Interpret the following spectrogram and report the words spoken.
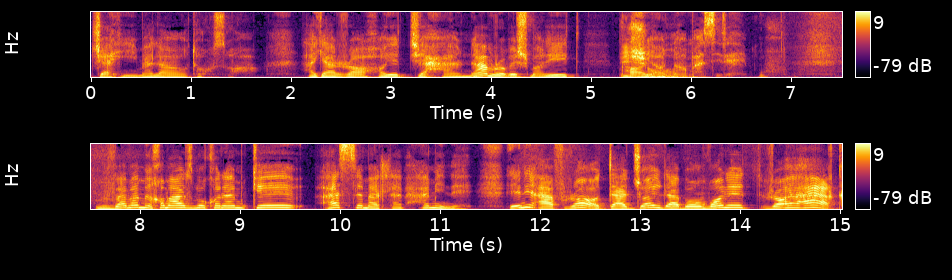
جهیم لا تحصوها. اگر راه های جهنم رو بشمارید پایان ناپذیره. و من می‌خوام عرض بکنم که اصل مطلب همینه. یعنی افراد در جایی در به عنوان راه حق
